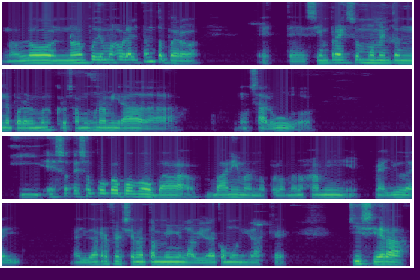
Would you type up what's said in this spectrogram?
no lo, no pudimos hablar tanto, pero este, siempre hay sus momentos donde por lo menos cruzamos una mirada, un saludo. Y eso, eso poco a poco va, va animando, por lo menos a mí me ayuda y me ayuda a reflexionar también en la vida de comunidad que quisiera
